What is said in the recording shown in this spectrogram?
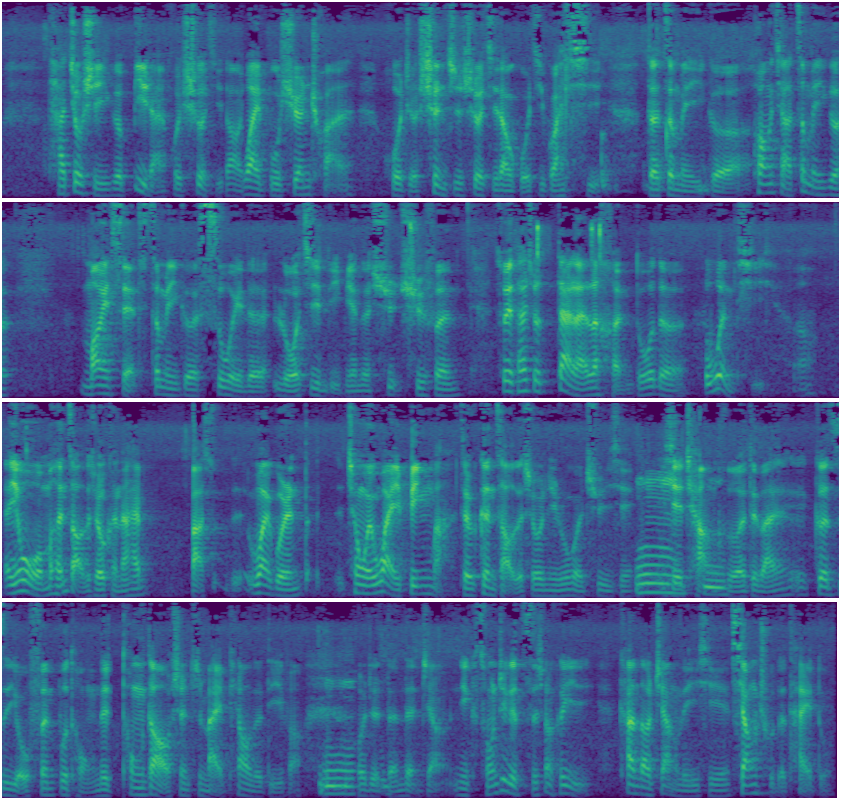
它就是一个必然会涉及到外部宣传。或者甚至涉及到国际关系的这么一个框架，这么一个 mindset，这么一个思维的逻辑里面的区区分，所以它就带来了很多的问题啊。因为我们很早的时候可能还把外国人称为外宾嘛，就更早的时候，你如果去一些一些场合，对吧？各自有分不同的通道，甚至买票的地方，或者等等这样，你从这个词上可以看到这样的一些相处的态度。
